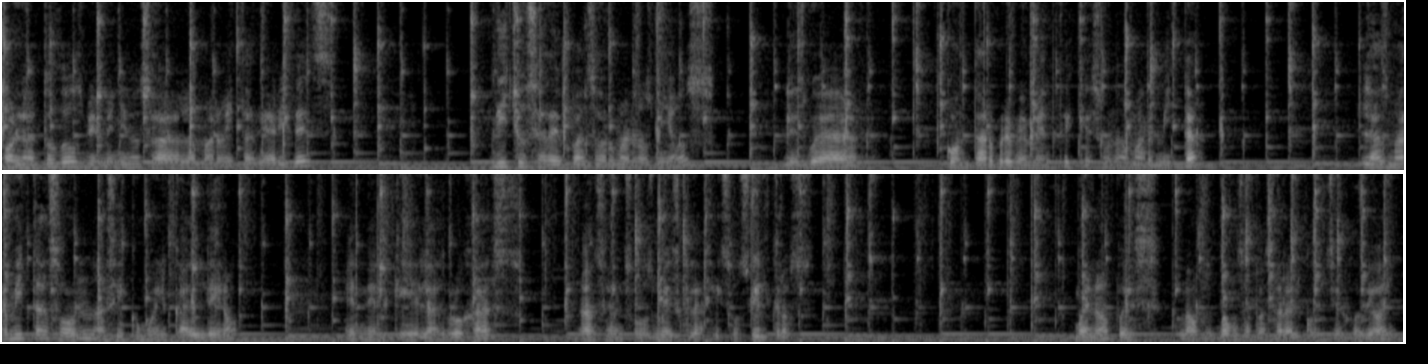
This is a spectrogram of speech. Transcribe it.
Hola a todos, bienvenidos a la marmita de Arides. Dicho sea de paso, hermanos míos, les voy a contar brevemente qué es una marmita. Las marmitas son así como el caldero en el que las brujas hacen sus mezclas y sus filtros. Bueno, pues vamos, a pasar al consejo de hoy.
